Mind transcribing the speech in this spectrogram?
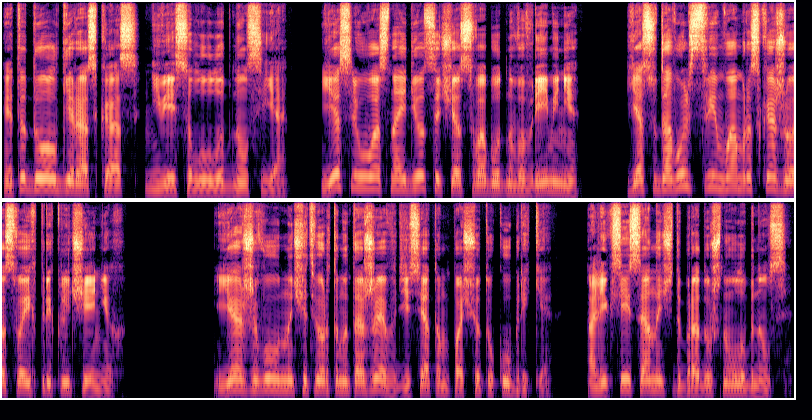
«Это долгий рассказ», — невесело улыбнулся я. «Если у вас найдется час свободного времени, я с удовольствием вам расскажу о своих приключениях. Я живу на четвертом этаже, в десятом по счету кубрике». Алексей Саныч добродушно улыбнулся.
